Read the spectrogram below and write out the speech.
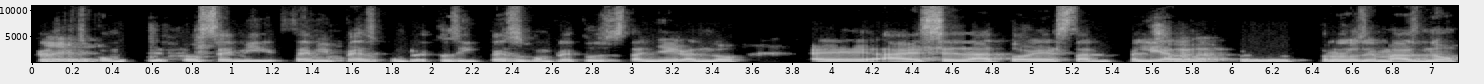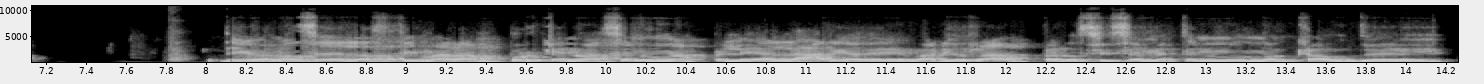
pesos completos, semi, semi pesos completos y pesos completos están llegando a ese dato, todavía están peleando, pero, pero los demás no. Digo, no se lastimarán porque no hacen una pelea larga de varios rounds, pero sí se meten unos knockouts de,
